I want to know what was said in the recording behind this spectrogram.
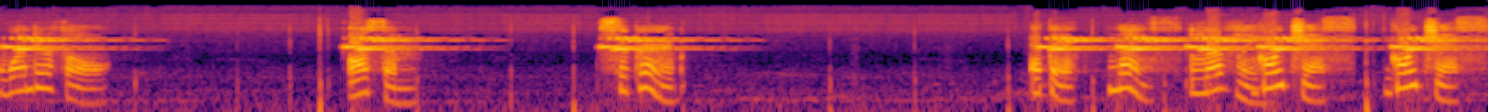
Wonderful. Awesome. Superb. Epic. Nice. Lovely. Gorgeous. Gorgeous.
